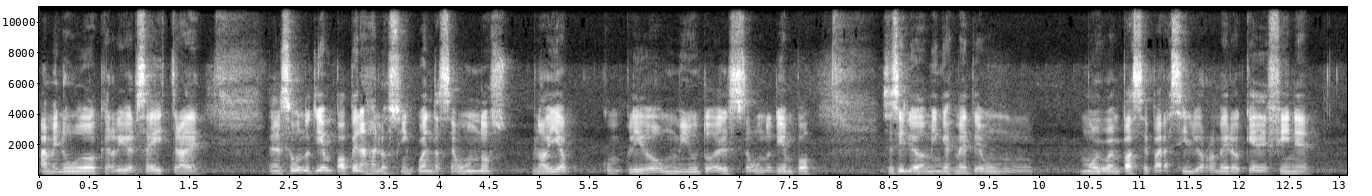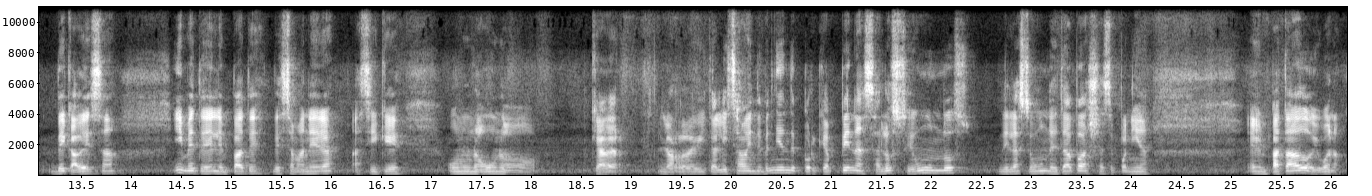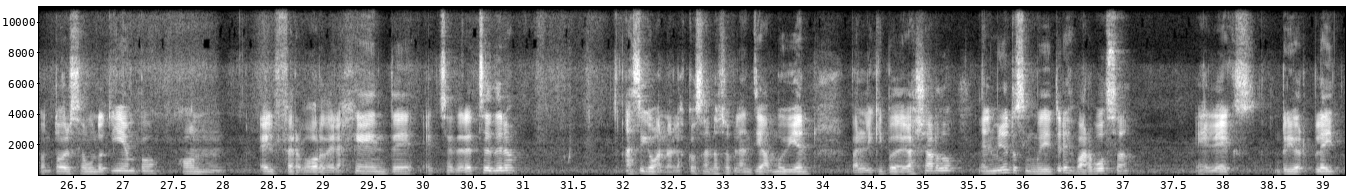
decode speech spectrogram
a menudo que River se distrae. En el segundo tiempo, apenas a los 50 segundos, no había cumplido un minuto del segundo tiempo, Cecilio Domínguez mete un muy buen pase para Silvio Romero que define de cabeza y mete el empate de esa manera. Así que un 1-1 que, a ver, lo revitalizaba Independiente porque apenas a los segundos de la segunda etapa ya se ponía empatado y bueno, con todo el segundo tiempo, con el fervor de la gente, etcétera, etcétera. Así que bueno, las cosas no se planteaban muy bien para el equipo de Gallardo. En el minuto 53, Barbosa, el ex River Plate,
